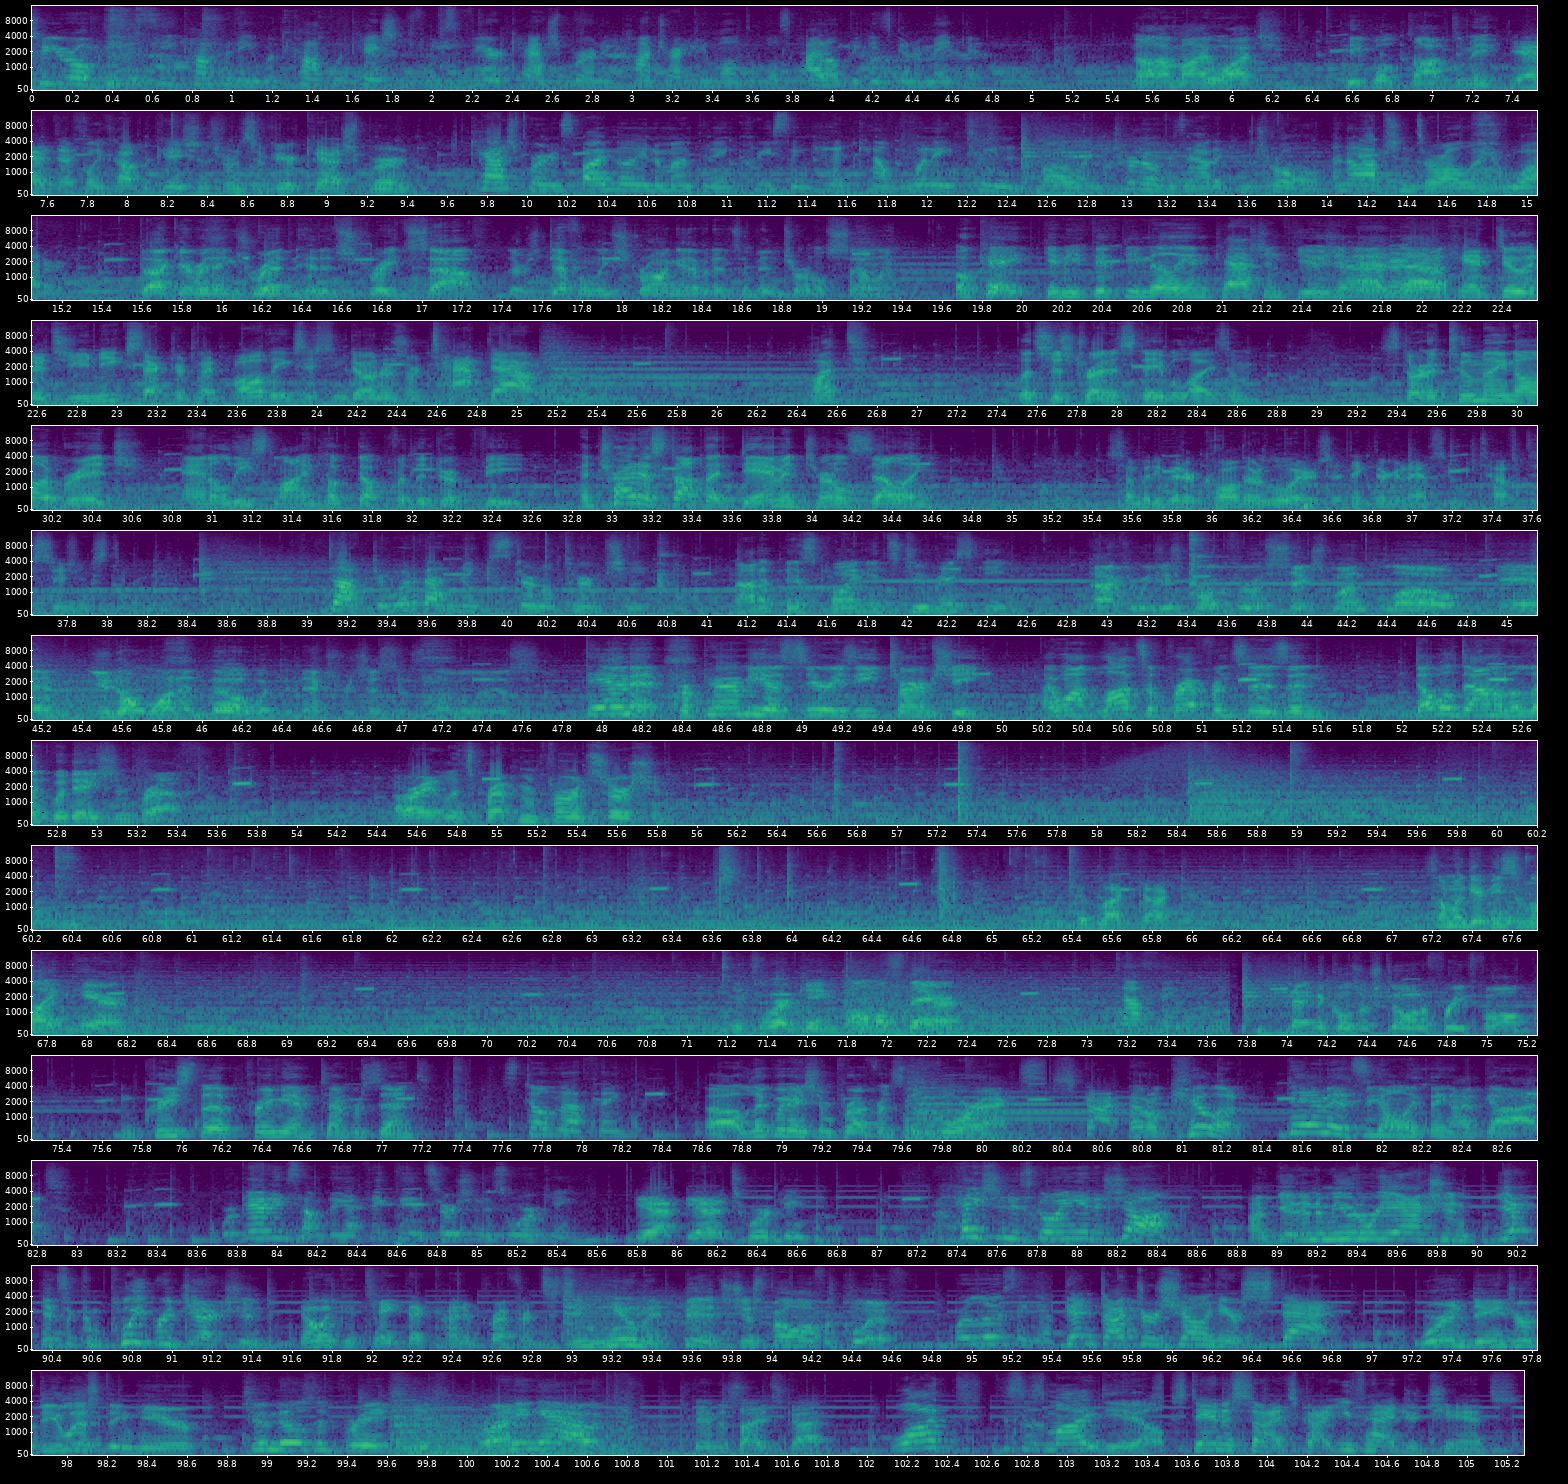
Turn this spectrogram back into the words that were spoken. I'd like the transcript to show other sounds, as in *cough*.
got? Two-year-old B2C company with complications from severe cash burn and contracting multiples. I don't think he's gonna make it. Not on my watch. People, talk to me. Yeah, definitely complications from severe cash burn. Cash burn is 5 million a month and increasing, headcount 118 and falling, turnover's out of control, and options are all underwater. Doc, everything's red and headed straight south. There's definitely strong evidence of internal selling. Okay, give me 50 million cash infusion No, and no, no, uh, can't do it. It's a unique sector type. All the existing donors are tapped out. what? Let's just try to stabilize them. Start a $2 million bridge and a lease line hooked up for the drip feed. And try to stop that damn internal selling. Somebody better call their lawyers. I think they're gonna have some tough decisions to make. Doctor, what about an external term sheet? Not at this point, it's too risky. Doctor, we just broke through a six month low, and you don't want to know what the next resistance level is. Damn it! Prepare me a Series E term sheet. I want lots of preferences and double down on the liquidation prep. All right, let's prep him for insertion. Good luck, Doctor. Someone get me some light in here. It's working. Almost there. Nothing. Technicals are still on a free fall. Increase the premium 10%. Still nothing. Uh, liquidation preference to 4x. Scott, that'll kill him. Damn it, it's the only thing I've got. We're getting something. I think the insertion is working. Yeah, yeah, it's working. Patient is going into shock. I'm getting an immune reaction. Yep, it's a complete rejection. No one can take that kind of preference. It's inhuman. Bids just fell off a cliff. We're losing him. Getting Dr. Rieschel in here, stat. We're in danger of delisting here. Two mils of bridge is running out. Stand aside, Scott. What? This is my deal. Stand aside, Scott. You've had your chance.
